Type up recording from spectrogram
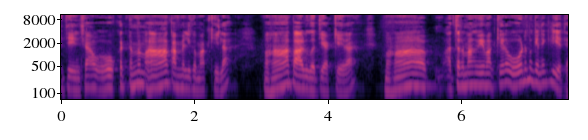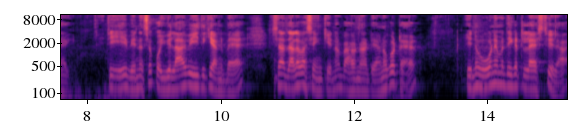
ඒ නිසා ඕකටම මහා කම්මැලිකමක් කියලා මහා පාළු ගතියක් කියලා මහා අතරමං වීමක් කියලා ඕනම කෙනෙක් ලියතයි. ඉතින් ඒ වෙනස කොයි වෙලාවෙ වෙයිද කියන්න බෑ. නිසා දල වශයෙන් කියන භාවනාවට යනකොට එන ඕනෑම දෙයකට ලෑස්ති වෙලා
